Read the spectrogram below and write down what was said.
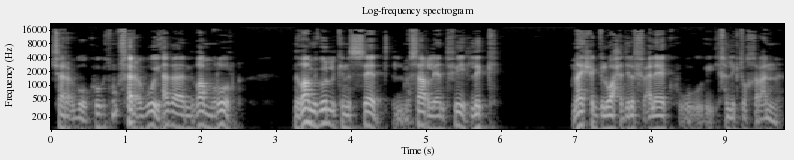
شارع أبوك. وقلت مو شارع أبوي هذا نظام مرور. نظام يقول لك إن السيد المسار اللي أنت فيه لك ما يحق الواحد يلف عليك ويخليك توخر عنه.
